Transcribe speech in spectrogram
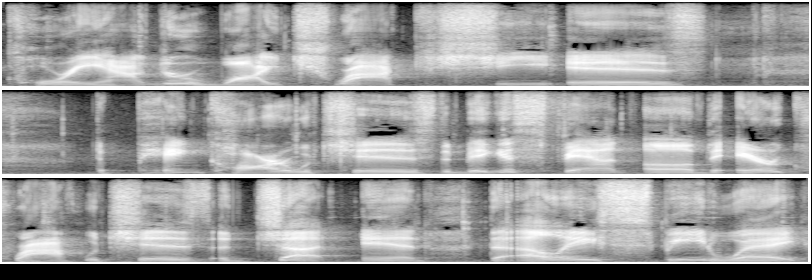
Coriander Widetrack. She is the pink car, which is the biggest fan of the aircraft, which is a jet in the LA Speedway.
